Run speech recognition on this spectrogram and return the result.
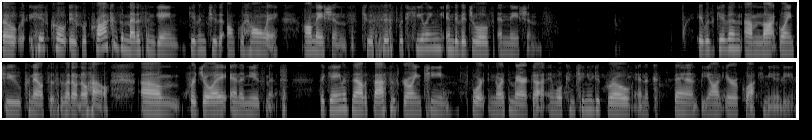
So his quote is, lacrosse is a medicine game given to the Onkwehonwe, all nations, to assist with healing individuals and nations. It was given, I'm not going to pronounce this because I don't know how, um, for joy and amusement. The game is now the fastest growing team sport in North America and will continue to grow and expand beyond Iroquois communities.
